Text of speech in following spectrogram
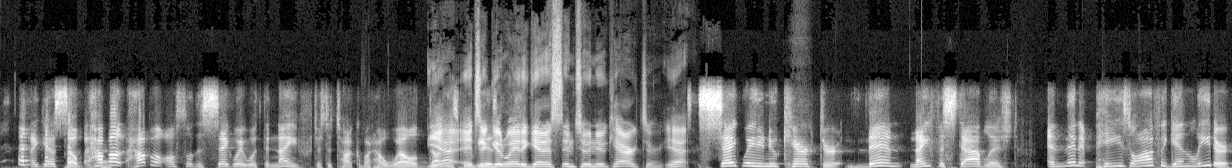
I guess so. But how about how about also the segue with the knife, just to talk about how well done yeah, this movie it's a is. good way to get us into a new character. Yeah. segue to new character, then knife established, and then it pays off again later.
